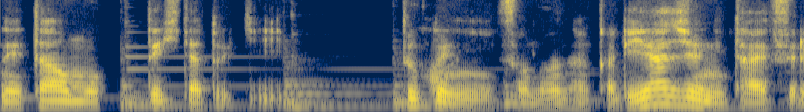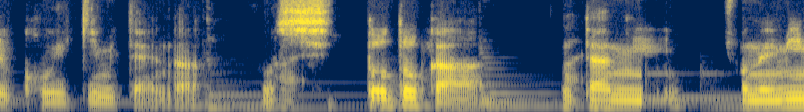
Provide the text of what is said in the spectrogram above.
ネタを持ってきたとき、特にそのなんかリア充に対する攻撃みたいな、嫉妬とか妬み、そねみ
